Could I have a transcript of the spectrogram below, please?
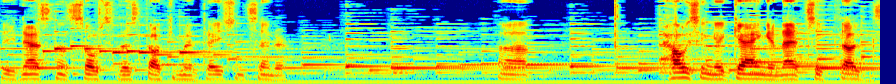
the National Socialist Documentation Center, uh, housing a gang of Nazi thugs.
